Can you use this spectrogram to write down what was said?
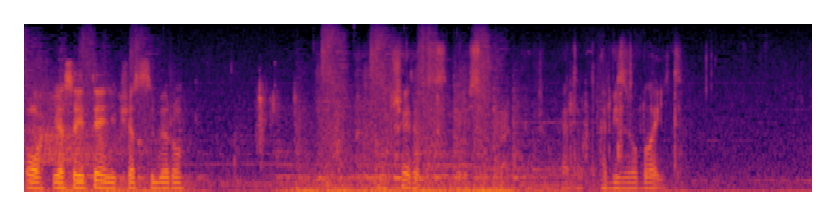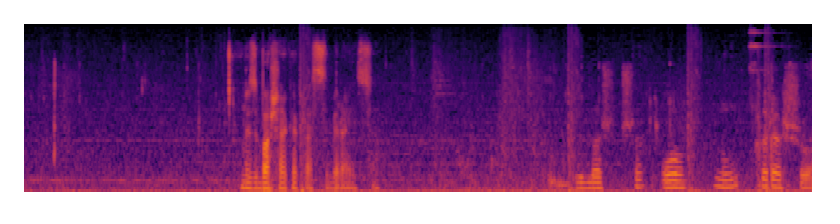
О, я сайтеник сейчас соберу. Лучше этот собери. Этот Abyssal Blade. Мы с баша как раз собирается. Баша. О, ну, хорошо.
